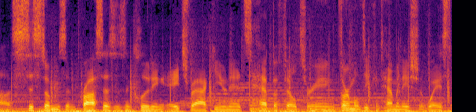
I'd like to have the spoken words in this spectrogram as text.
uh, systems and processes, including HVAC units, HEPA filtering, thermal decontamination of waste.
